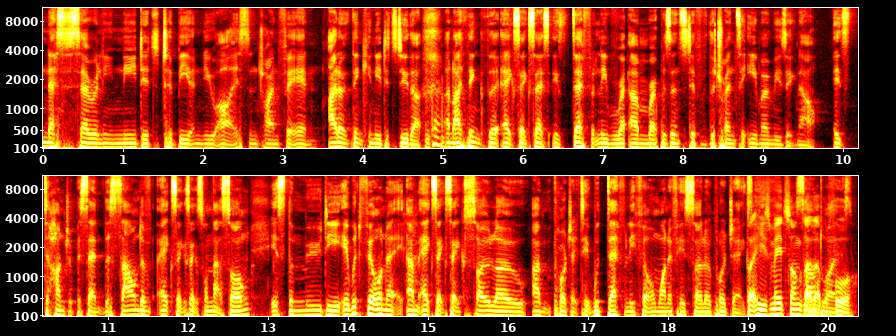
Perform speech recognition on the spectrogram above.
necessarily needed to be a new artist and try and fit in. I don't think he needed to do that. And I think that XXS is definitely re- um, representative of the trend to emo music now. It's 100%. The sound of XXX on that song, it's the moody. It would fit on a um, XXX solo um, project. It would definitely fit on one of his solo projects. But he's made songs like that before.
